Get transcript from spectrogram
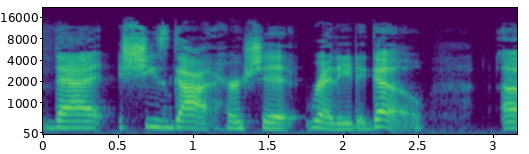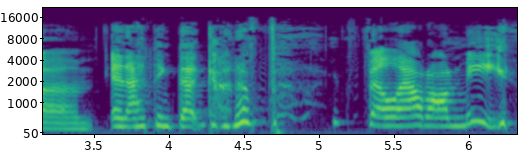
that she's got her shit ready to go. Um, and I think that kind of fell out on me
